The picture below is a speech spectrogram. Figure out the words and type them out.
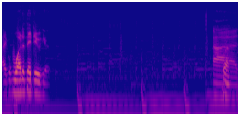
Like, what did they do here? Uh,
